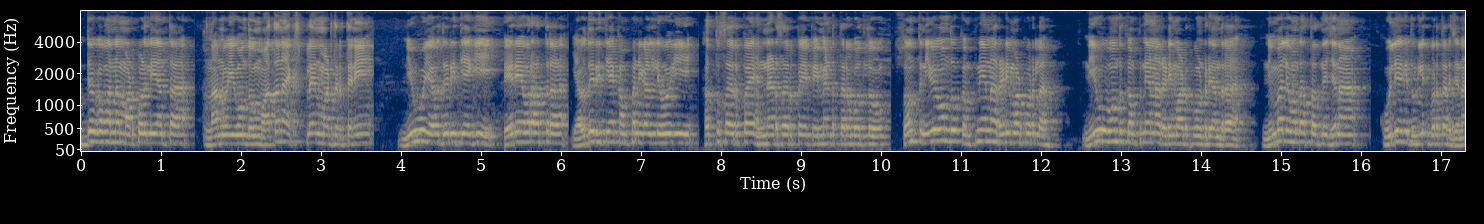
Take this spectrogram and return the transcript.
ಉದ್ಯೋಗವನ್ನ ಮಾಡ್ಕೊಳ್ಳಲಿ ಅಂತ ನಾನು ಈ ಒಂದು ಮಾತನ್ನ ಎಕ್ಸ್ಪ್ಲೈನ್ ಮಾಡ್ತಿರ್ತೇನೆ. ನೀವು ಯಾವುದೇ ರೀತಿಯಾಗಿ ಬೇರೆಯವರ ಹತ್ರ ಯಾವುದೇ ರೀತಿಯ ಕಂಪನಿಗಳಲ್ಲಿ ಹೋಗಿ ಹತ್ತು ಸಾವಿರ ರೂಪಾಯಿ, ಹನ್ನೆರಡು ಸಾವಿರ ರೂಪಾಯಿ ಪೇಮೆಂಟ್ ತರೋ ಬದಲು ಸ್ವಂತ ನೀವೇ ಒಂದು ಕಂಪನಿಯನ್ನ ರೆಡಿ ಮಾಡ್ಕೊರಲ್ಲ. ನೀವು ಒಂದು ಕಂಪನಿಯನ್ನ ರೆಡಿ ಮಾಡ್ಕೊಂಡ್ರಿ ಅಂದ್ರ ನಿಮ್ಮಲ್ಲಿ ಒಂದು ಹತ್ತು ಹದಿನೈದು ಜನ ಕೂಲಿಯಾಗಿ ದುಡ್ಲಿಕ್ಕೆ ಬರ್ತಾರೆ ಜನ.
